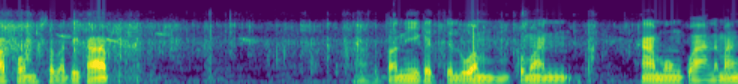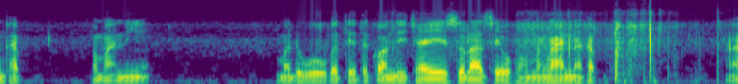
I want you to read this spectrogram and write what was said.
ครับผมสวัสดีครับ ตอนนี้ก็จะร่วมประมาณห้าโมงกว่าแล้วมั้งครับ ประมาณนี้ มาดูเกษตรกรที่ใช้โซลาเซลล์ของทางร้านนะครับอ่า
